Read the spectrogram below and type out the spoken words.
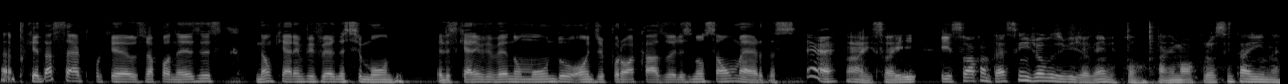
é porque dá certo, porque os japoneses não querem viver nesse mundo. Eles querem viver num mundo onde, por um acaso, eles não são merdas. É. Ah, isso aí. Isso acontece em jogos de videogame, pô. Animal Crossing tá aí, né?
